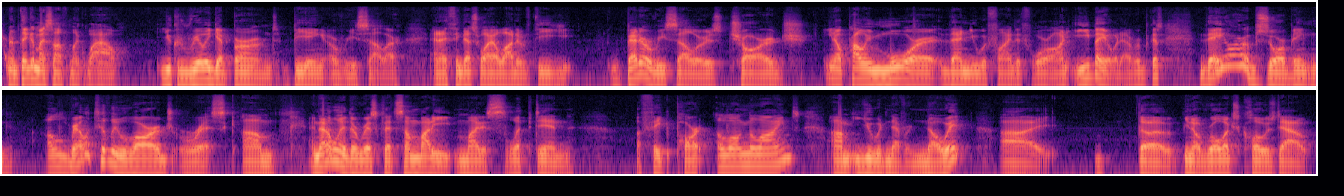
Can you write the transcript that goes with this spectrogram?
and I'm thinking to myself, I'm like, wow, you could really get burned being a reseller. And I think that's why a lot of the better resellers charge you know probably more than you would find it for on ebay or whatever because they are absorbing a relatively large risk um, and not only the risk that somebody might have slipped in a fake part along the lines um, you would never know it uh, the you know rolex closed out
